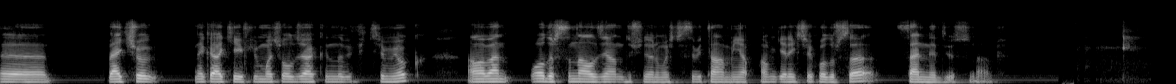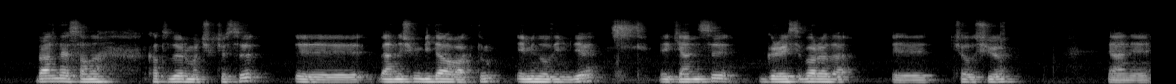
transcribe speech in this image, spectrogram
e, belki çok ne kadar keyifli bir maç olacağı hakkında bir fikrim yok. Ama ben Waterson'ı alacağını düşünüyorum açıkçası. Bir tahmin yapmam gerekecek olursa sen ne diyorsun abi? Ben de sana katılıyorum açıkçası. Ee, ben de şimdi bir daha baktım emin olayım diye. E, kendisi Gracie Barra'da e, çalışıyor. Yani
